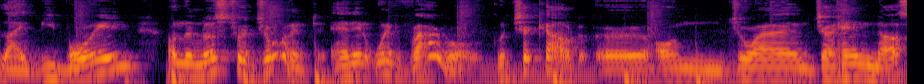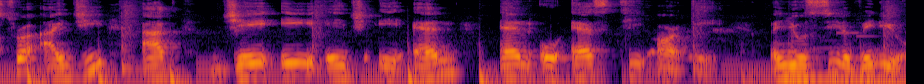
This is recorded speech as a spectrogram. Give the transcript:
like b-boying on the Nostra joint, and it went viral. Go check out uh, on Joanne Jahan Nostra IG at J A H A N N O S T R A, and you'll see the video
